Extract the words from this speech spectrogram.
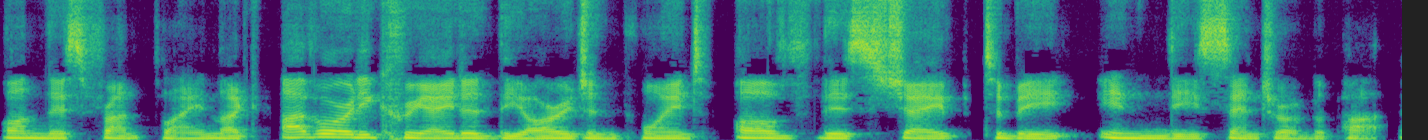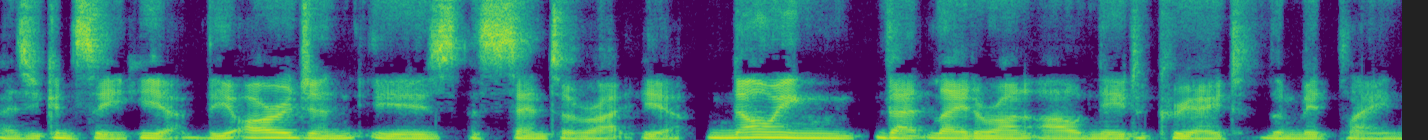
on this front plane. Like I've already created the origin point of this shape to be in the center of the part, as you can see here the origin is the center right here, knowing that later on I'll need to create the midplane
